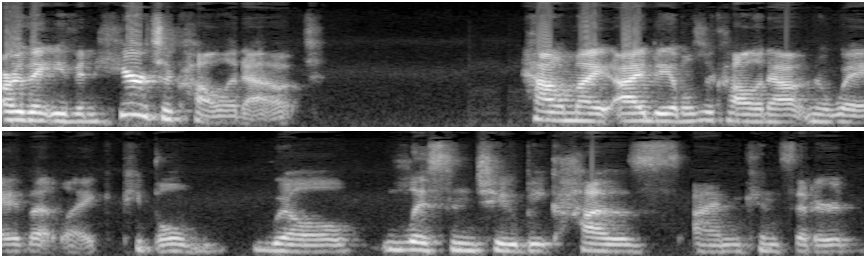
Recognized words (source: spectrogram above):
Are they even here to call it out? How might I be able to call it out in a way that like people will listen to because I'm considered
